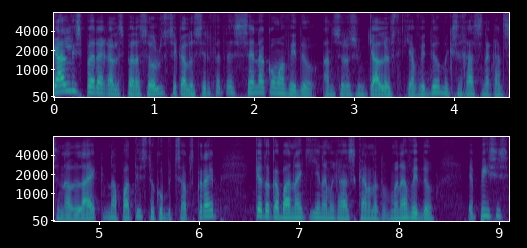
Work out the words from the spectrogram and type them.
Καλησπέρα, καλησπέρα σε όλους και καλώς ήρθατε σε ένα ακόμα βίντεο. Αν σου αρέσουν κι άλλε τέτοια βίντεο, μην ξεχάσεις να κάνεις ένα like, να πατήσεις το κουμπί του subscribe και το καμπανάκι για να μην χάσεις κανένα από επόμενα βίντεο. Επίσης,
